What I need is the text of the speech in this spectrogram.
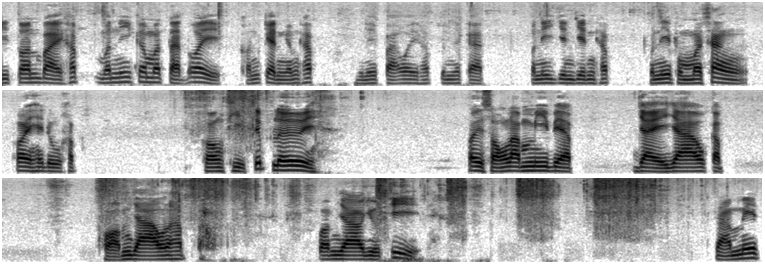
ดีตอนบ่ายครับ วันนี้ก็มาตัดอ้อยขอนแก่นกันครับ อยู่ในป่าอ้อยครับบรรยากาศวันนี้เย็นๆครับ วันนี้ผมมาช่างอ้อยให้ดูครับ กองถีบตึ๊บเลยอ้อยสองลำมีแบบใหญ่ยาวกับผอมยาวนะครับ ความยาวอยู่ที่สามเมตร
